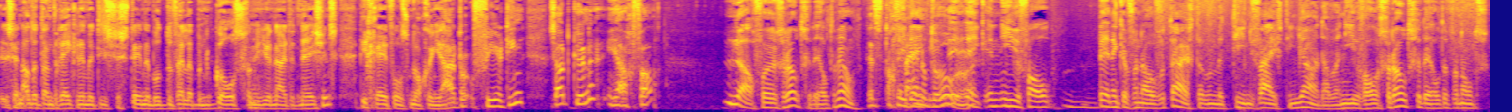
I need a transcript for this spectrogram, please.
zijn altijd aan het rekenen met die Sustainable Development Goals van de United Nations, die geven ons nog een jaar of 14. Zou het kunnen, in jouw geval? Nou, voor een groot gedeelte wel. Dat is toch fijn denk, om te horen? Ik denk, in ieder geval ben ik ervan overtuigd dat we met 10, 15 jaar... dat we in ieder geval een groot gedeelte van ons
